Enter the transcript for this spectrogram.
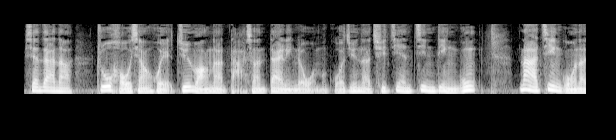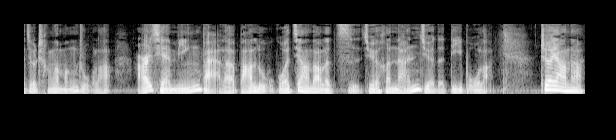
现在呢，诸侯相会，君王呢打算带领着我们国君呢去见晋定公，那晋国呢就成了盟主了，而且明摆了把鲁国降到了子爵和男爵的地步了。这样呢，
